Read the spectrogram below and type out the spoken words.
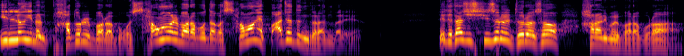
일렁이는 파도를 바라보고 상황을 바라보다가 상황에 빠져든 거란 말이에요. 그러니까 다시 시선을 들어서 하나님을 바라보라.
